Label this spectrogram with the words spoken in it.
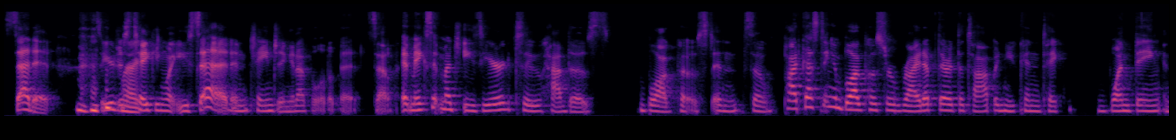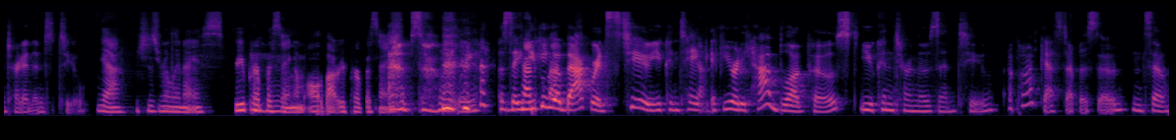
said it. So you're just Right. taking what you said and changing it up a little bit. So it makes it much easier to have those blog posts. And so podcasting and blog posts are right up there at the top, and you can take one thing and turn it into two. yeah, which is really nice. Mm-hmm. Repurposing. I'm all about repurposing. Absolutely. Say you can go backwards too. You can take Yeah. if you already have blog posts, you can turn those into a podcast episode. And so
